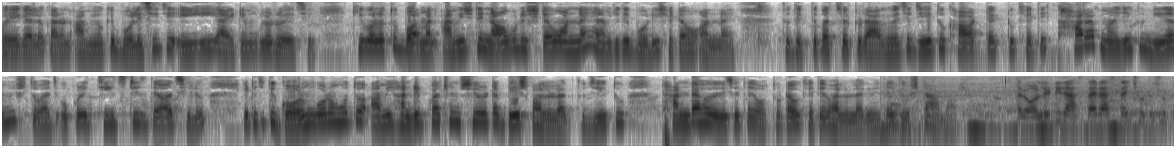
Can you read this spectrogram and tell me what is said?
হয়ে গেল, কারণ আমি ওকে বলেছি যে এই এই আইটেমগুলো রয়েছে। কি বলতো? মানে আমি যদি নাও বলি সেটাও অন্যায়, আর আমি যদি বলি সেটাও অন্যায়। তো দেখতে পাচ্ছ একটু রাগ হয়েছে। যেহেতু খাবারটা একটু খেতে খারাপ নয়, যেহেতু নিরামিষ, তো আজ উপরে চিজ টিজ দেওয়া ছিল। এটা যদি গরম গরম হতো, আমি হান্ড্রেড পার্সেন্ট শিওর এটা বেশ ভালো লাগতো। যেহেতু ঠান্ডা হয়ে গেছে, তাই অতটাও খেতে ভালো লাগেনি। তাই দোষটা আমার। আর অলরেডি রাস্তায় রাস্তায় ছোট ছোট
